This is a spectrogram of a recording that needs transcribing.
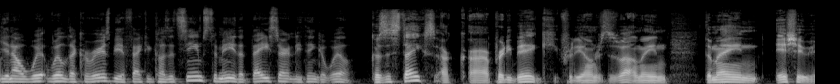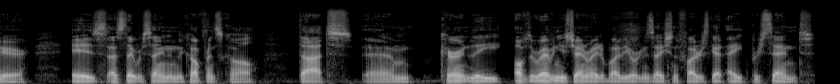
You know, will, will their careers be affected? Because it seems to me that they certainly think it will. Because the stakes are, are pretty big for the owners as well. I mean, the main issue here is, as they were saying in the conference call, that um, currently of the revenues generated by the organisation, the fighters get 8%,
